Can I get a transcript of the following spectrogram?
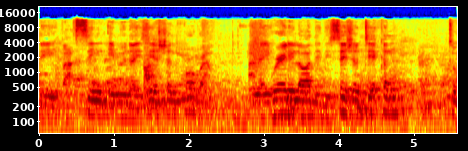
the vaccine immunization program. And I really laud the decision taken to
